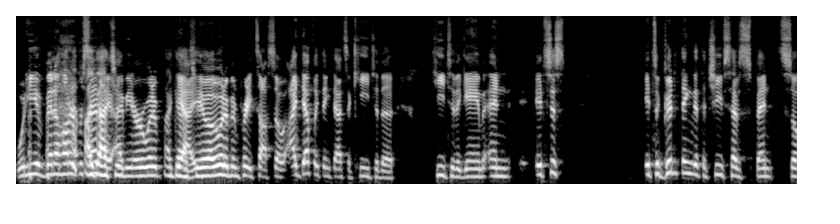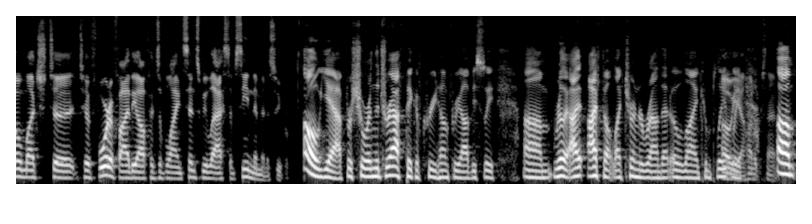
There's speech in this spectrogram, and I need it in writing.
would he have been hundred percent? I, I, mean, or would have? Yeah, you. it would have been pretty tough. So I definitely think that's a key to the key to the game, and it's just it's a good thing that the Chiefs have spent so much to to fortify the offensive line since we last have seen them in a Super Bowl. Oh yeah, for sure. And the draft pick of Creed Humphrey, obviously, um, really, I, I felt like turned around that O line completely. Oh yeah, hundred percent. Um,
